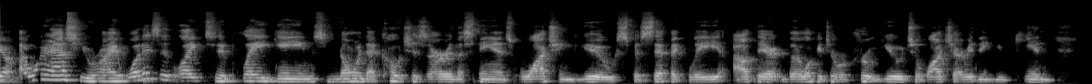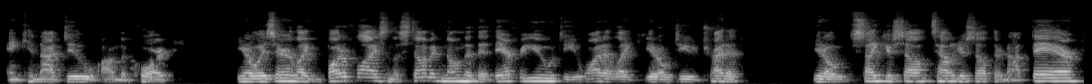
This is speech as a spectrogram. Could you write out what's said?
You know, I want to ask you, Ryan, what is it like to play games knowing that coaches are in the stands watching you specifically out there? They're looking to recruit you to watch everything you can and cannot do on the court. You know, is there like butterflies in the stomach knowing that they're there for you? Do you want to like, you know, do you try to, you know, psych yourself, tell yourself they're not there?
